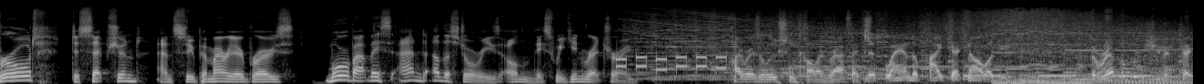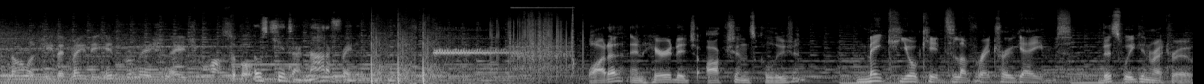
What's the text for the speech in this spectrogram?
fraud, deception, and Super Mario Bros. More about this and other stories on This Week in Retro. High resolution color graphics. This land of high technology. The revolution in technology that made the information age possible. Those kids are not afraid of it. WATA and Heritage Auctions collusion? Make your kids love retro games. This Week in Retro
